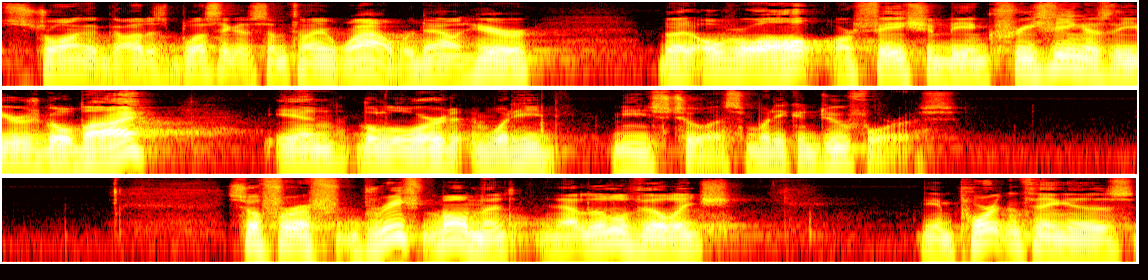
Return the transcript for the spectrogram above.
strong that God is blessing us. Sometimes, wow, we're down here. But overall, our faith should be increasing as the years go by in the Lord and what He means to us and what He can do for us. So, for a brief moment in that little village, the important thing is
